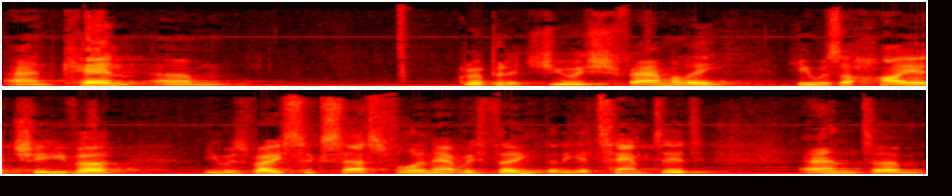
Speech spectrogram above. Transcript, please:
And Ken um, grew up in a Jewish family. He was a high achiever. He was very successful in everything that he attempted. And um,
